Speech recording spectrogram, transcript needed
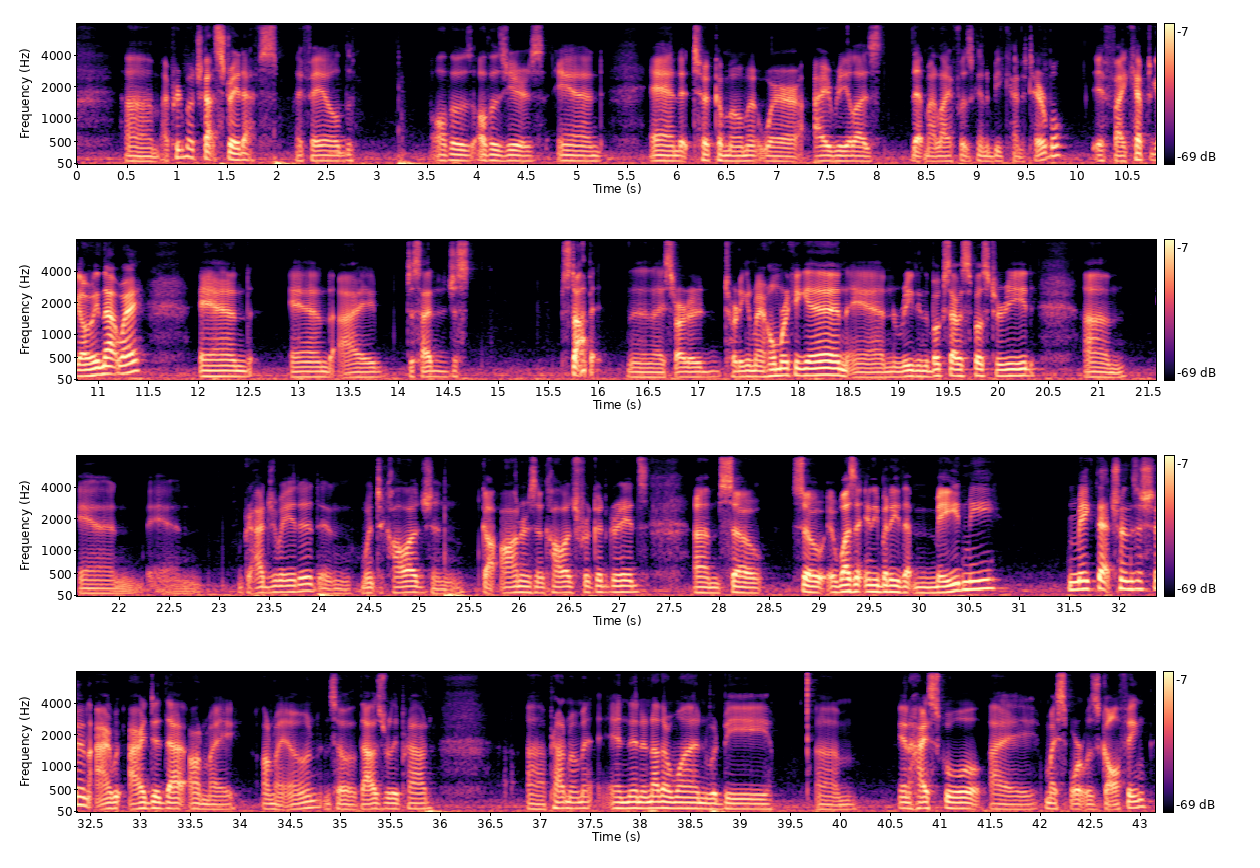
um, I pretty much got straight Fs. I failed all those all those years, and and it took a moment where I realized that my life was going to be kind of terrible if I kept going that way, and and I decided to just stop it. And I started turning in my homework again and reading the books I was supposed to read, um, and and graduated and went to college and got honors in college for good grades. Um, so so it wasn't anybody that made me make that transition. I, I did that on my on my own, and so that was really proud uh, proud moment. And then another one would be um, in high school. I my sport was golfing.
